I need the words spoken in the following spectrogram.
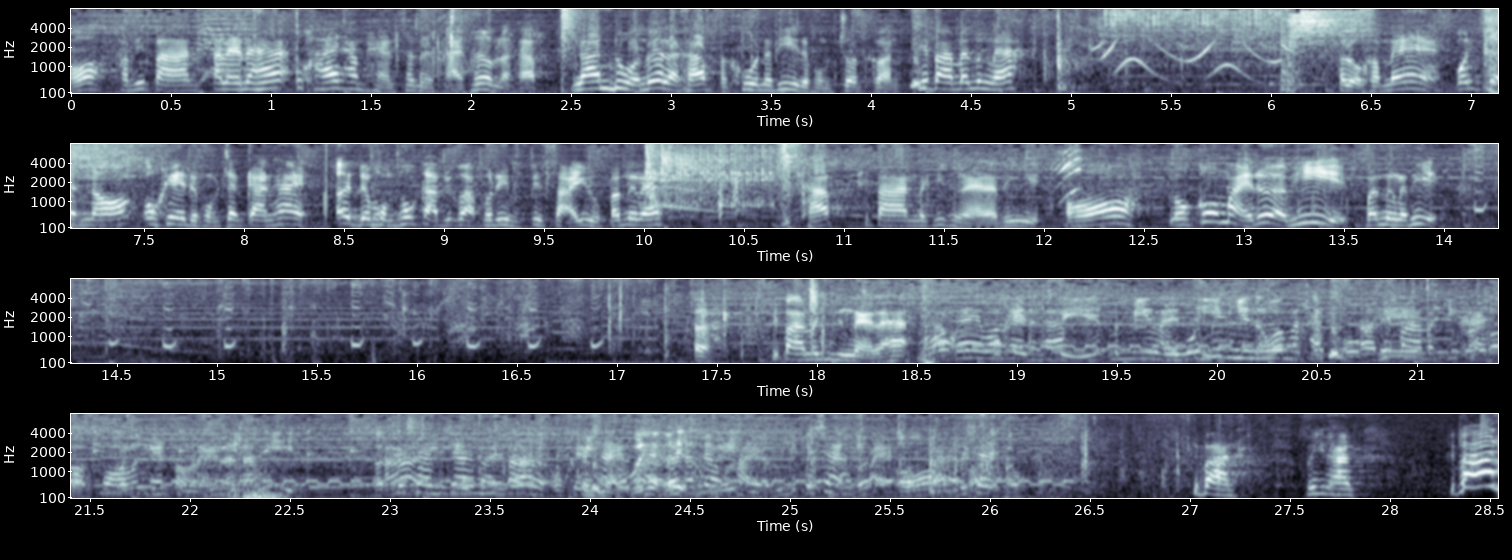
อ๋อครับพี่ปานอะไรนะฮะลูกค้าให้ทำแผนเสนอขายเพิ่มเหรอครับงานด่วนด้วยเหรอครับสักครู่นะพี่เดี๋ยวผมจดก่อนพี่ปานแป๊บนึงนะฮัลโหลครับแม่วันเกิดน้องโอเคเดี๋ยวผมจัดการให้เออเดี๋ยวผมโทรกลับดีกว่าพอดีผมติดสายอยู่แป๊บนึงนะครับพี่ปานเมื่อกี้ถึงไหนแล้วพี่อ๋อโลโก้ใหม่ด้วยเหรอพี่แป๊บนึงนะพี่เออพี่ปานเมื่อกี้ถึงไหนแล้วฮะโอเคสีมันมีหลายสีพี่แต่ว่ามันขัดพี่ปานเมื่อกี้ขายสองฟองแล้วไงต่อไหนแล้วนะพี่ไม่ใช่ไม่ใช่พี่ปานโอเคไหนวะเนี่ยเอ้ยไม่ใช่ไม่ใช่อ๋อไม่ใช่พี่ปานพี่ปานพี่ปาน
